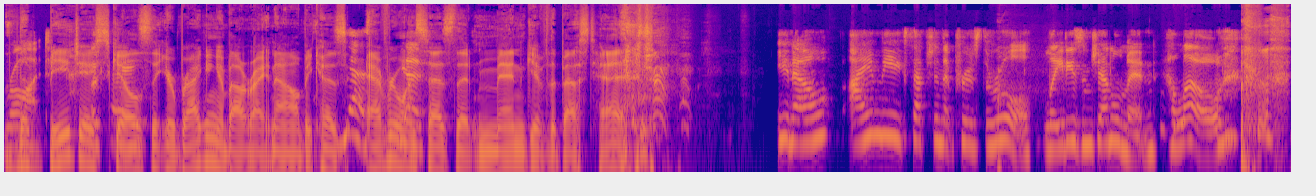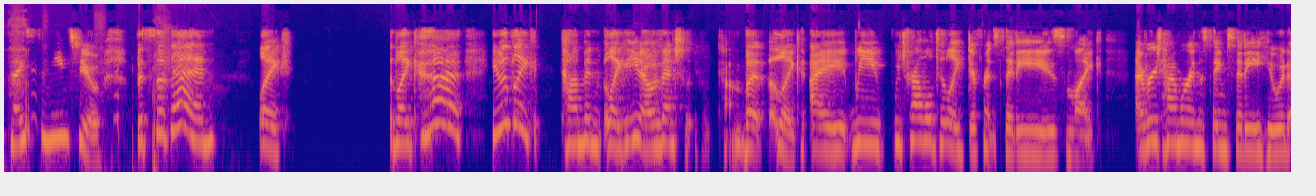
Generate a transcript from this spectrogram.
wrought. The BJ skills that you're bragging about right now because Yes, everyone yes. says that men give the best head. you know, I am the exception that proves the rule. Ladies and gentlemen, hello. nice to meet you. But so then, like, like he would like come and like, you know, eventually he would come. But like I we we traveled to like different cities and like every time we're in the same city, he would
